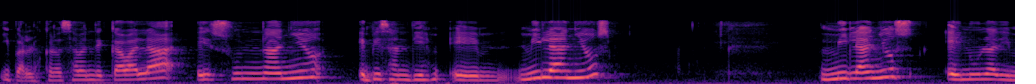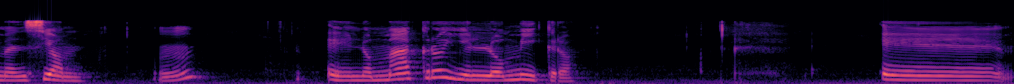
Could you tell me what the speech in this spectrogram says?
y para los que no saben de Kabbalah, es un año, empiezan eh, mil años, mil años en una dimensión, en lo macro y en lo micro. Eh,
